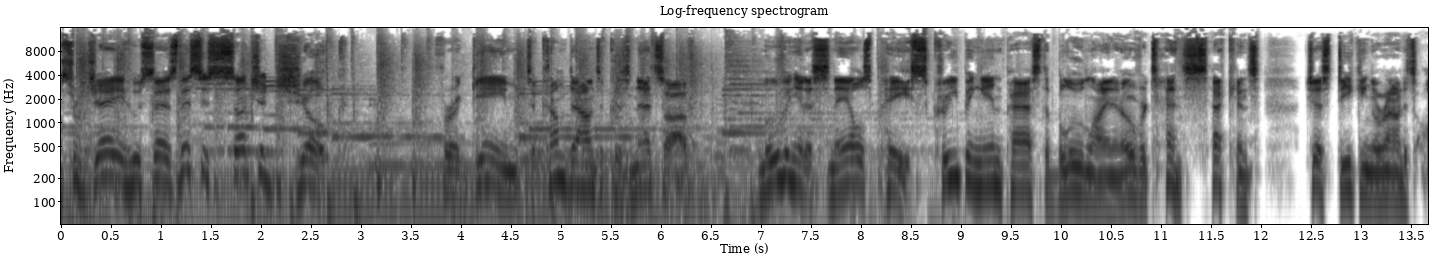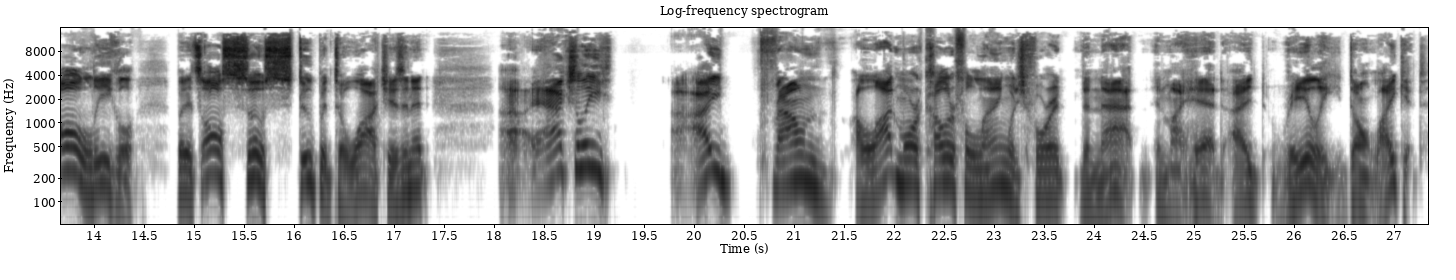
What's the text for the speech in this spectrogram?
Comes from Jay, who says, This is such a joke for a game to come down to Kuznetsov moving at a snail's pace, creeping in past the blue line in over 10 seconds, just deking around. It's all legal, but it's all so stupid to watch, isn't it? Uh, actually, I found a lot more colorful language for it than that in my head. I really don't like it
